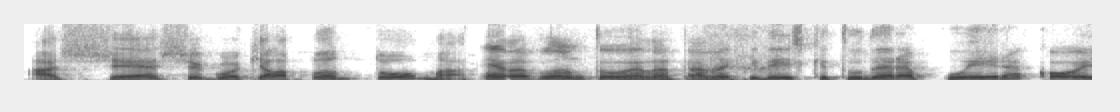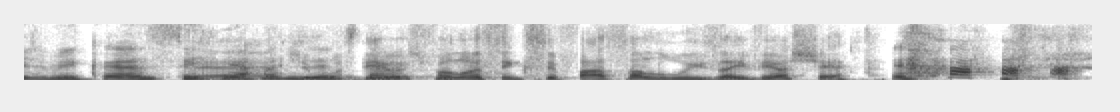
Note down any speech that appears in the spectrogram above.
A Xé chegou aqui, ela plantou o mato. Ela plantou, ela tava aqui desde que tudo era poeira cósmica, assim, É, tipo, estava Deus falou assim que se faça luz, aí veio a Xé.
